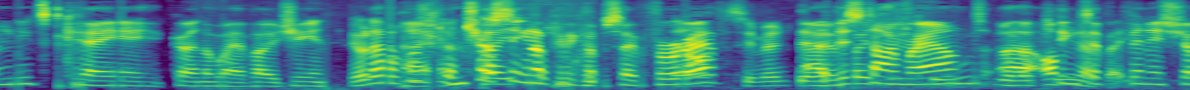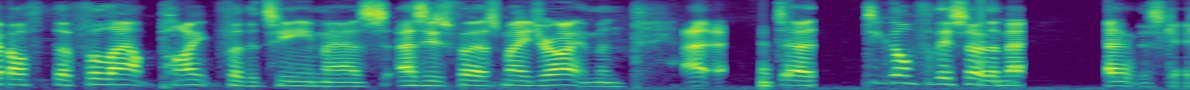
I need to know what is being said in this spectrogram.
only 2k going the way of OG. On Uh, interesting pickup. So for Rev, uh, this time round, on uh, opting to finish off the full out pipe for the team as as his first major item, and uh, uh, he's gone for this over the this game.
